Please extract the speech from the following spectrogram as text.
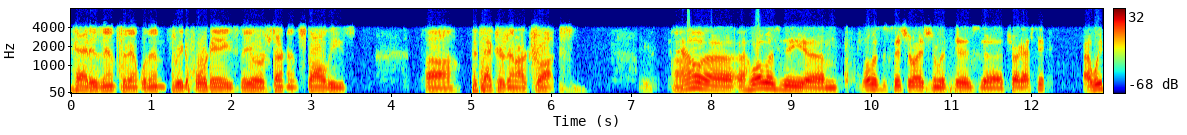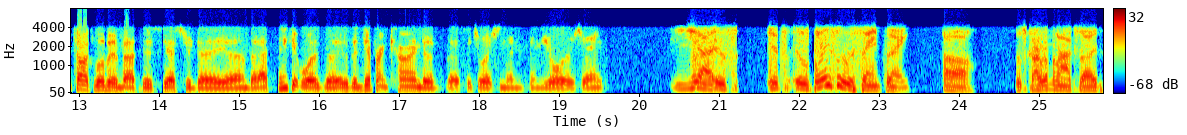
had his incident, within three to four days, they were starting to install these uh, detectors in our trucks. Uh, How uh what was the um what was the situation with his uh truck? I see uh, we talked a little bit about this yesterday, uh, but I think it was uh, it was a different kind of uh, situation than than yours, right? Yeah, it's it's it was basically the same thing. Uh, it was carbon monoxide,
